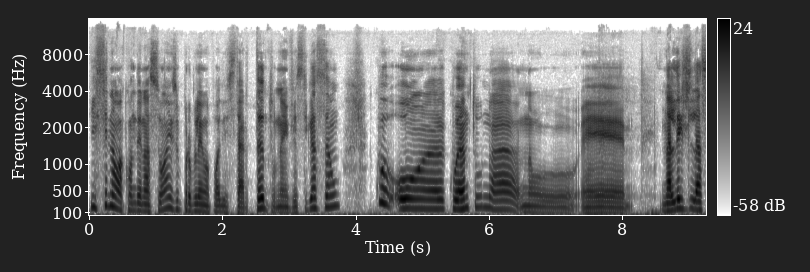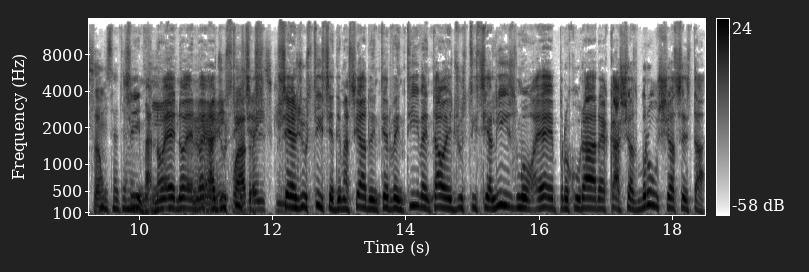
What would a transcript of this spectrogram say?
e se não há condenações, o problema pode estar tanto na investigação quanto na, no, é, na legislação. Sim, mas não é, não é, não é a justiça. Que... Se a justiça é demasiado interventiva, então é justicialismo, é procurar caixas bruxas, está.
